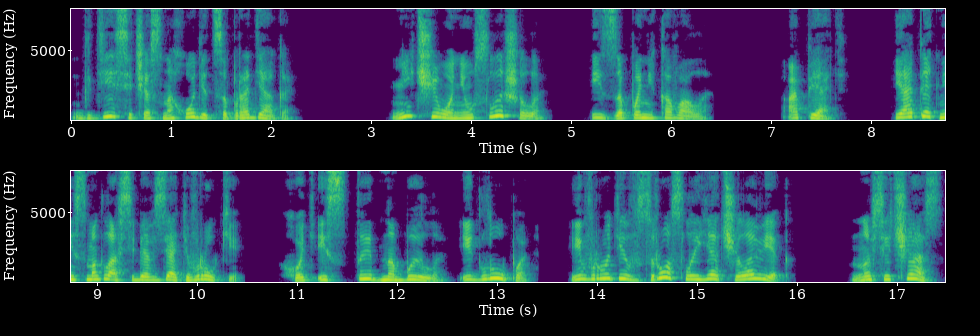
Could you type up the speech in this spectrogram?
где сейчас находится бродяга. Ничего не услышала и запаниковала. Опять. И опять не смогла в себя взять в руки. Хоть и стыдно было, и глупо, и вроде взрослый я человек. Но сейчас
